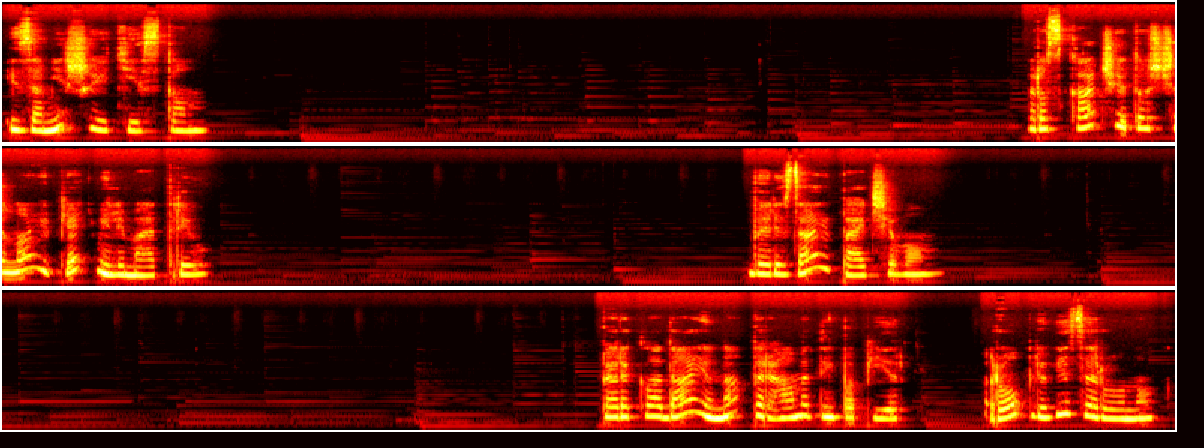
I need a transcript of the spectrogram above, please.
І замішую тістом. Розкачую товщиною 5 мм. Вирізаю печиво. Перекладаю на пергаментний папір, роблю візерунок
